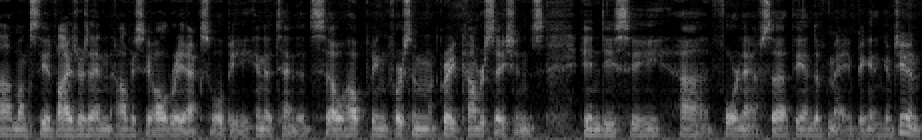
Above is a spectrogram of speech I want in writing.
uh, amongst the advisors, and obviously all REACs will be in attendance. So hoping for some great conversations in DC uh, for NAFSA at the end of May, beginning of June.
